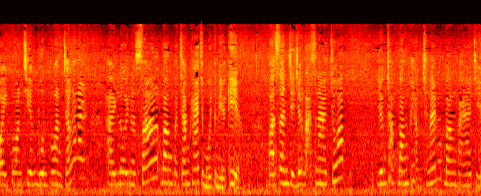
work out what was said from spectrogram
3000ជាង4000អញ្ចឹងណាហើយលុយនៅសល់បង់ប្រចាំខែជាមួយធនាគារបើសិនជាយើងដាក់ស្នាជាប់យើងចង់បង់5ឆ្នាំបង់ប្រហែលជា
